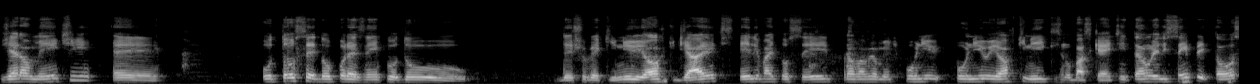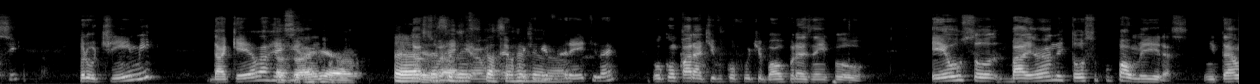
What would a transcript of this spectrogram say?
geralmente é, o torcedor, por exemplo, do deixa eu ver aqui, New York Giants, ele vai torcer provavelmente por New, por New York Knicks no basquete. Então ele sempre torce para o time daquela região. região. É, da sua região. É muito regional. diferente, né? O comparativo com o futebol, por exemplo, eu sou baiano e torço pro Palmeiras. Então,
